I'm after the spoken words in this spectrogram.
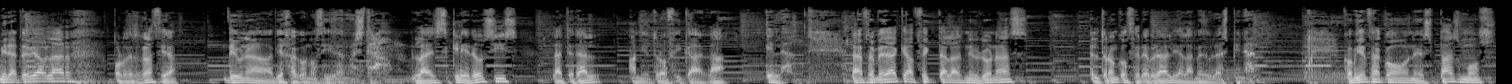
Mira, te voy a hablar, por desgracia, de una vieja conocida nuestra, la esclerosis lateral amiotrófica, la ELA. La enfermedad que afecta a las neuronas, el tronco cerebral y a la médula espinal. Comienza con espasmos,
